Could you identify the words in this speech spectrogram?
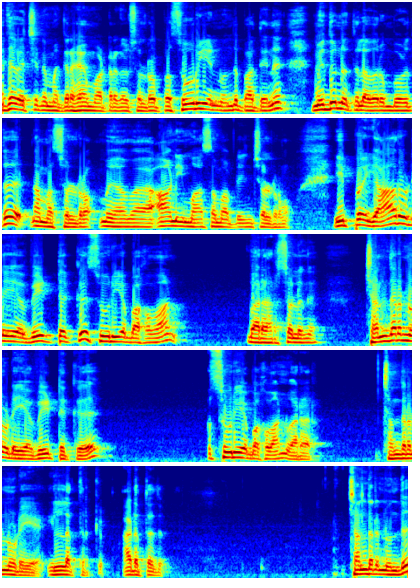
எதை வச்சு நம்ம கிரக மாற்றங்கள் சொல்கிறோம் இப்போ சூரியன் வந்து பார்த்திங்கன்னா மிதுனத்தில் வரும்பொழுது நம்ம சொல்கிறோம் ஆணி மாதம் அப்படின்னு சொல்கிறோம் இப்போ யாருடைய வீட்டுக்கு சூரிய பகவான் வரார் சொல்லுங்கள் சந்திரனுடைய வீட்டுக்கு சூரிய பகவான் வரார். சந்திரனுடைய இல்லத்திற்கு அடுத்தது. சந்திரன் வந்து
